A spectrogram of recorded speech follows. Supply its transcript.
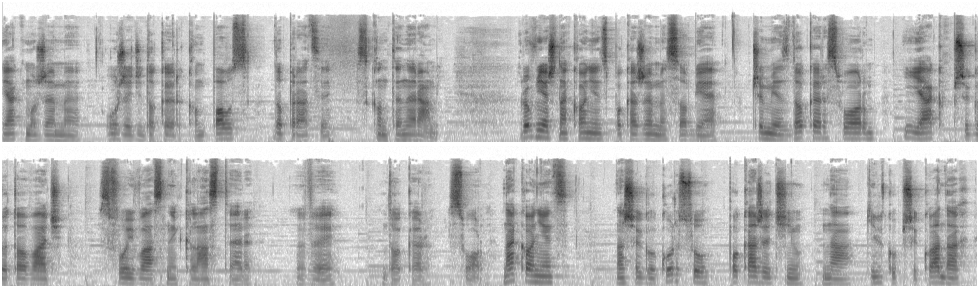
jak możemy użyć Docker Compose do pracy z kontenerami. Również na koniec pokażemy sobie, czym jest Docker Swarm i jak przygotować swój własny klaster w Docker Swarm. Na koniec naszego kursu pokażę Ci na kilku przykładach,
